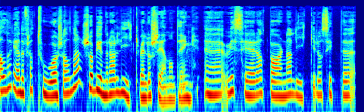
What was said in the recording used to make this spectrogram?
Allerede fra toårsalderen så begynner det allikevel å skje noen ting. vi ser at barna liker å sitte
